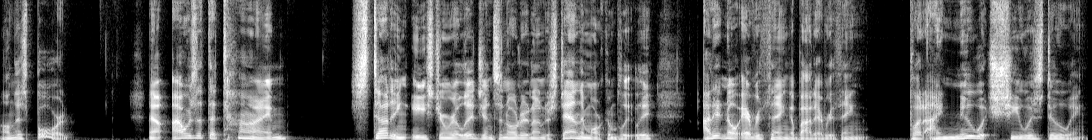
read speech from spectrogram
on this board. Now, I was at the time studying Eastern religions in order to understand them more completely. I didn't know everything about everything, but I knew what she was doing.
